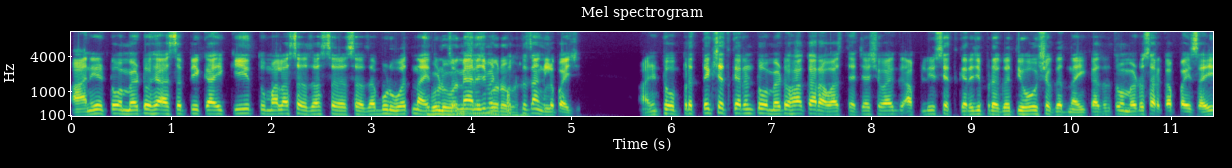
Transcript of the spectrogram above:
आणि टोमॅटो हे असं पीक आहे की तुम्हाला सहजा सह- सहजा बुडवत नाही. मॅनेजमेंट. फक्त चांगलं पाहिजे. आणि तो प्रत्येक शेतकऱ्याने टोमॅटो हा करावाच. त्याच्याशिवाय आपली शेतकऱ्याची प्रगती होऊ शकत नाही. का तर टोमॅटो सारखा पैसाही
